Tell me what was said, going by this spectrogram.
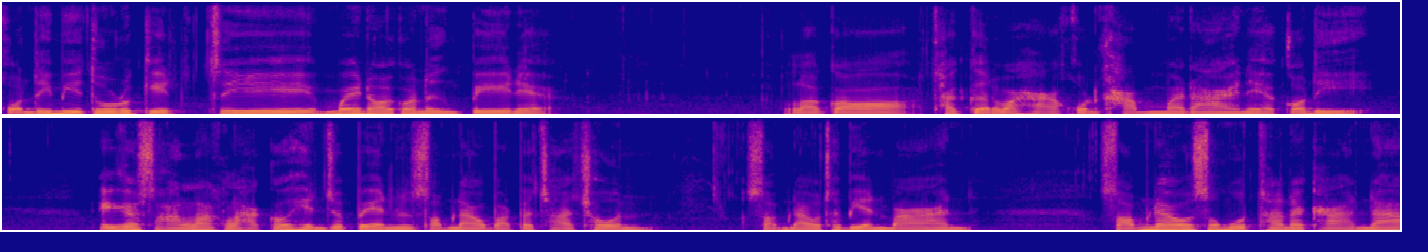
คนที่มีธุรกิจที่ไม่น้อยกว่า 1 ปีเนี่ย แล้วก็ถ้าเกิดว่าหาคนค้ำมาได้เนี่ยก็ดี เอกสารหลักๆ ก็เห็นจะเป็นสำเนาบัตรประชาชนสำเนาทะเบียนบ้านสำเนาสมุดธนาคารหน้า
